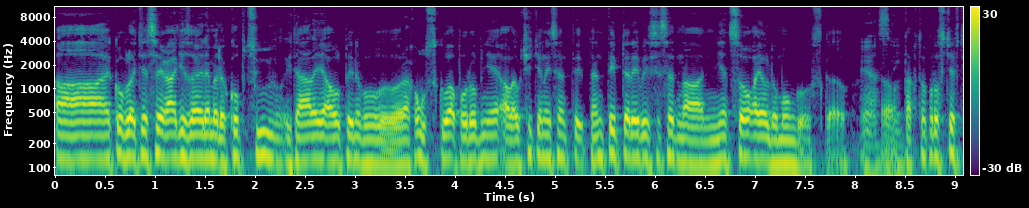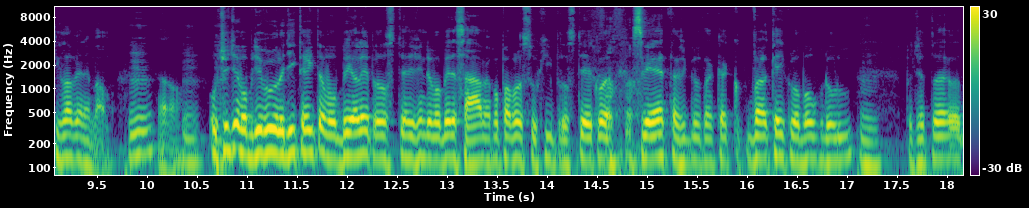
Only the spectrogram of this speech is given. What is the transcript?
A jako v letě se rádi zajedeme do kopců, Itálie, Alpy nebo Rakousko a podobně, ale určitě nejsem ty, ten typ, který by si sedl na něco a jel do Mongolska. Jo. Jo, tak to prostě v té hlavě nemám. Hmm. Jo. Hmm. Určitě obdivuju lidi, kteří to objeli, prostě, když někdo objede sám, jako Pavel Suchý, prostě jako svět, tak, tak jako velký klobouk dolů. Hmm protože to,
